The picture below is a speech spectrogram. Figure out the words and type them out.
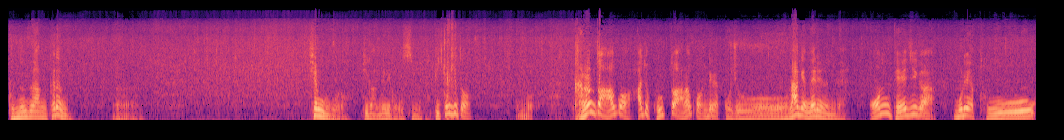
붙는 듯한 그런 어, 형국으로 비가 내리고 있습니다. 빗줄기도 뭐 가늘도 하고 아주 굵도 안 하고 이렇게 꾸준하게 내리는데 온 대지가 물에 푹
